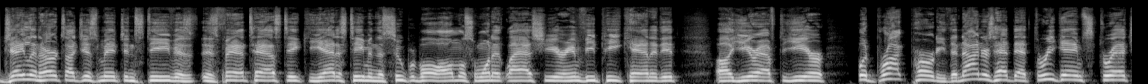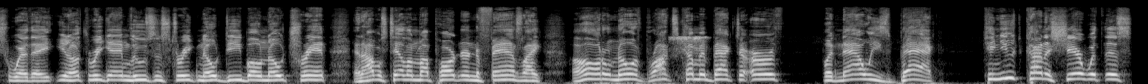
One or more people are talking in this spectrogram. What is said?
Jalen Hurts, I just mentioned, Steve, is, is fantastic. He had his team in the Super Bowl, almost won it last year, MVP candidate uh, year after year. But Brock Purdy, the Niners had that three game stretch where they, you know, three game losing streak, no Deebo, no Trent. And I was telling my partner and the fans, like, oh, I don't know if Brock's coming back to earth, but now he's back. Can you kind of share with us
